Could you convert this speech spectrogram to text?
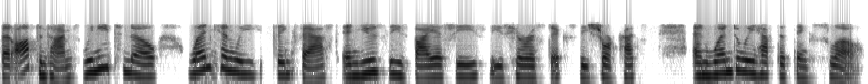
But oftentimes we need to know when can we think fast and use these biases, these heuristics, these shortcuts, and when do we have to think slow?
